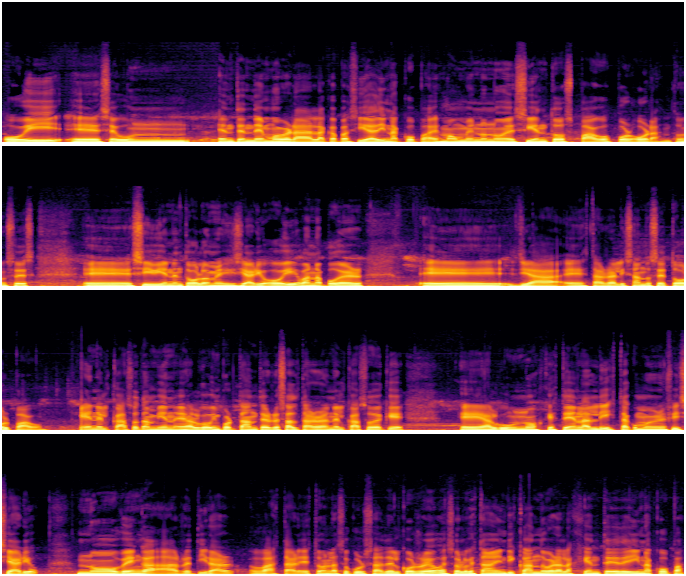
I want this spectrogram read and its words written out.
Hoy, eh, según entendemos, ¿verdad? la capacidad de INACOPA es más o menos 900 pagos por hora. Entonces, eh, si vienen todos los beneficiarios hoy, van a poder eh, ya estar realizándose todo el pago. En el caso también es algo importante resaltar, en el caso de que eh, algunos que estén en la lista como beneficiario no venga a retirar, va a estar esto en la sucursal del correo, eso es lo que está indicando ¿verdad? la gente de INACOPA,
